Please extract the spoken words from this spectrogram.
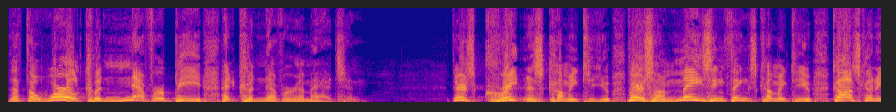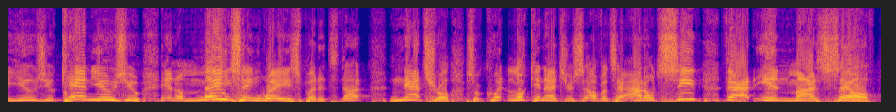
that the world could never be and could never imagine. There's greatness coming to you. There's amazing things coming to you. God's going to use you, can use you in amazing ways, but it's not natural. So quit looking at yourself and say, I don't see that in myself.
